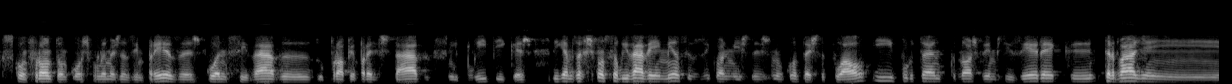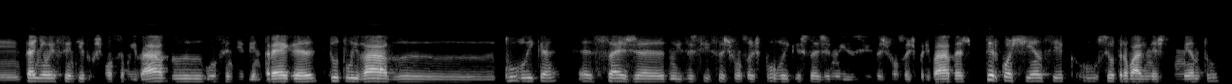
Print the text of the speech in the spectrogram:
que se confrontam com os problemas das empresas, com a necessidade do próprio aparelho de Estado, de definir políticas. Digamos, a responsabilidade é imensa dos economistas no contexto atual e, portanto, o que nós podemos dizer é que trabalhem, tenham esse sentido de responsabilidade, um sentido de entrega, de utilidade pública, seja no exercício das funções públicas, seja no exercício das funções privadas, ter consciência que o seu trabalho neste momento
